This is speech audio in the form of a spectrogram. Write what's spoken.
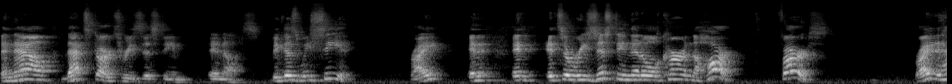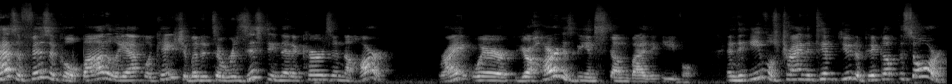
And now that starts resisting in us because we see it, right? And, it, and it's a resisting that will occur in the heart first. right? It has a physical bodily application, but it's a resisting that occurs in the heart, right? Where your heart is being stung by the evil, and the evil's trying to tempt you to pick up the sword,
